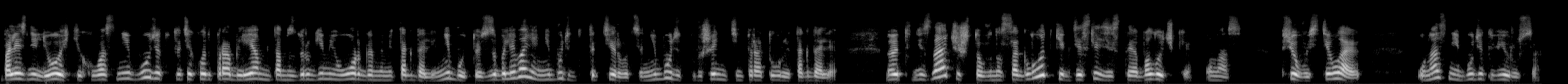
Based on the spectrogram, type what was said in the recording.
болезни легких, у вас не будет вот этих вот проблем там с другими органами и так далее, не будет. То есть заболевание не будет детектироваться, не будет повышения температуры и так далее. Но это не значит, что в носоглотке, где слизистые оболочки у нас все выстилают, у нас не будет вируса.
